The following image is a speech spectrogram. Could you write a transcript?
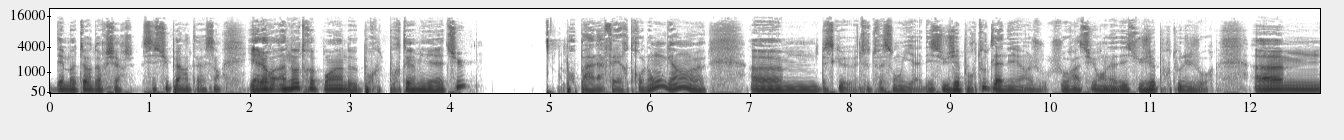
des moteurs de recherche. C'est super intéressant. Et alors un autre point pour pour terminer là-dessus pour pas la faire trop longue, hein, euh, parce que de toute façon il y a des sujets pour toute l'année. Hein, je, vous rassure, on a des sujets pour tous les jours. Euh,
